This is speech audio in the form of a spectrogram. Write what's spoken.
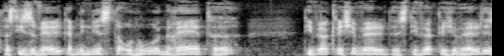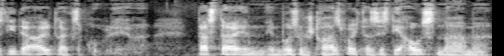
dass diese Welt der Minister und hohen Räte die wirkliche Welt ist. Die wirkliche Welt ist die der Alltagsprobleme. Das da in, in Brüssel und Straßburg, das ist die Ausnahme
